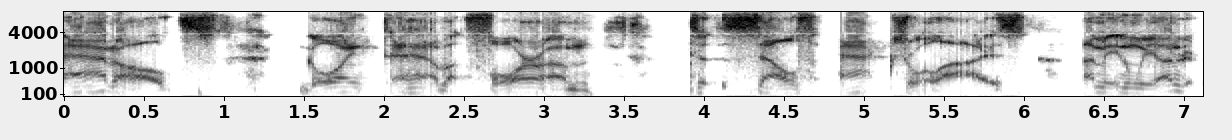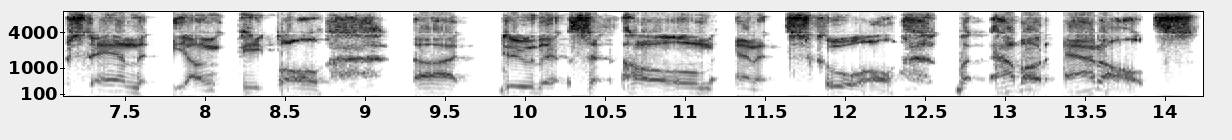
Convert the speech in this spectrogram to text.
adults going to have a forum to self actualize? I mean, we understand that young people uh, do this at home and at school, but how about adults?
